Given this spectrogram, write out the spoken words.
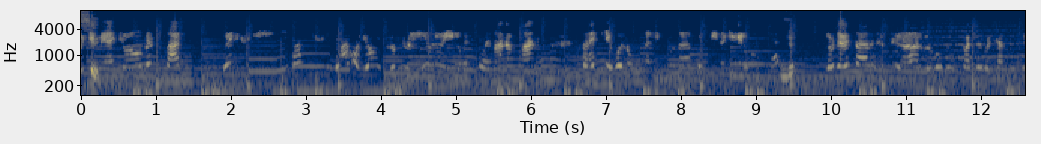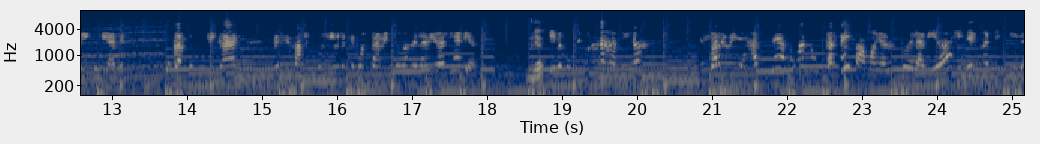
Sí. que me ha llevado a pensar, bueno, y si, y si hago yo mi propio libro y lo meto de mano en mano, ¿sabes qué? Bueno, una anécdota cortita que quiero contar. ¿Ya? La otra vez estaba decepcionada luego de un par de rechazos editoriales buscando publicar precisamente un libro que cuenta anécdotas de la vida diaria. Y me junté con unas amigas en Barrio Bellas Artes a tomarnos un café y estábamos hablando de la vida y llega una chiquilla.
